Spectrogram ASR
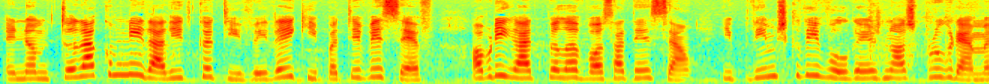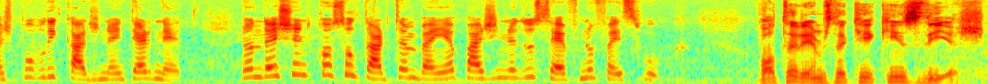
Em nome de toda a comunidade educativa e da equipa TVCEF, obrigado pela vossa atenção e pedimos que divulguem os nossos programas publicados na internet. Não deixem de consultar também a página do CEF no Facebook. Voltaremos daqui a 15 dias.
